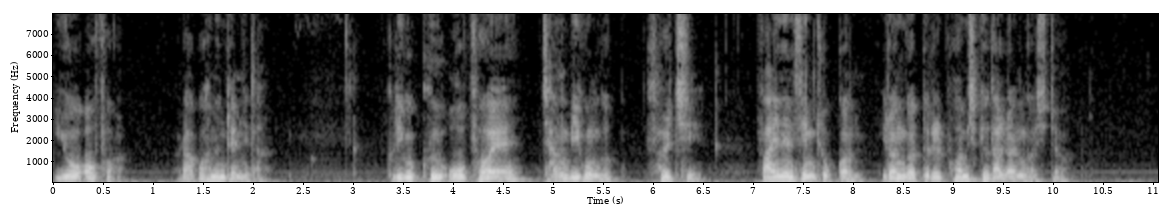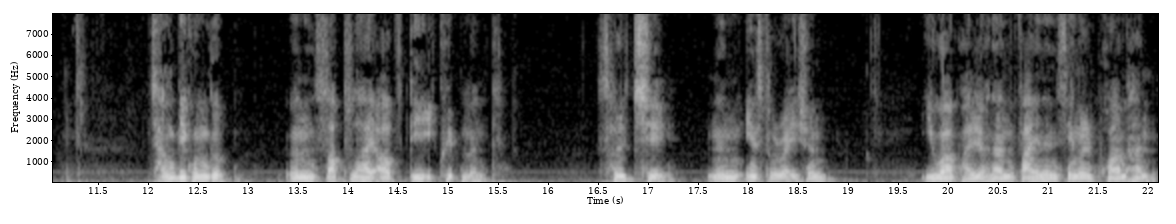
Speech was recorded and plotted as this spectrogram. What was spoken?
your offer 라고 하면 됩니다. 그리고 그 오퍼에 장비 공급, 설치, 파이낸싱 조건 이런 것들을 포함시켜 달라는 것이죠. 장비 공급은 supply of the equipment, 설치는 installation, 이와 관련한 파이낸싱을 포함한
